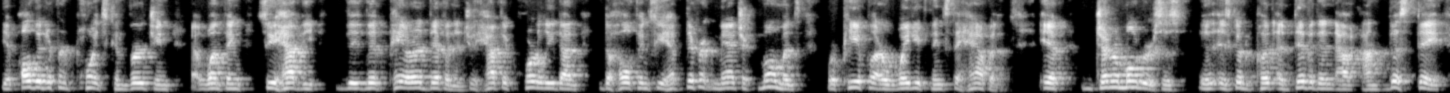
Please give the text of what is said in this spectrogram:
you have all the different points converging at one thing. So you have the the, the payer dividends, you have the quarterly done, the whole thing. So you have different magic moments where people are waiting for things to happen. If General Motors is is going to put a dividend out on this date,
